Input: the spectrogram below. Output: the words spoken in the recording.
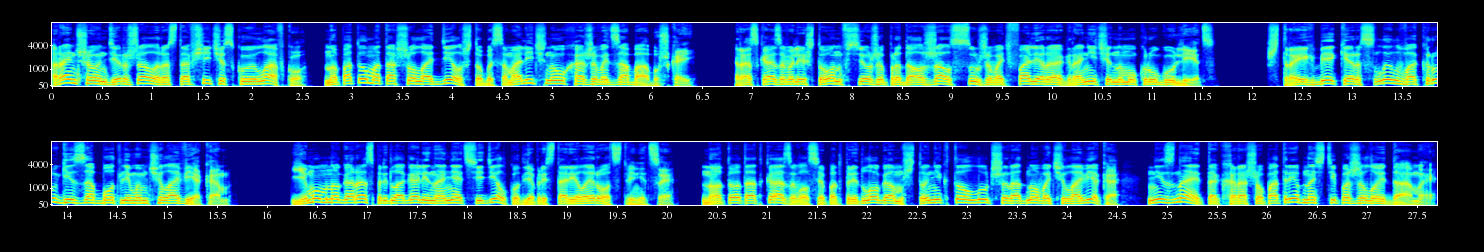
Раньше он держал ростовщическую лавку, но потом отошел отдел, чтобы самолично ухаживать за бабушкой. Рассказывали, что он все же продолжал суживать Фалера ограниченному кругу лиц. Штрейхбекер слыл в округе заботливым человеком. Ему много раз предлагали нанять сиделку для престарелой родственницы, но тот отказывался под предлогом, что никто лучше родного человека не знает так хорошо потребности пожилой дамы.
